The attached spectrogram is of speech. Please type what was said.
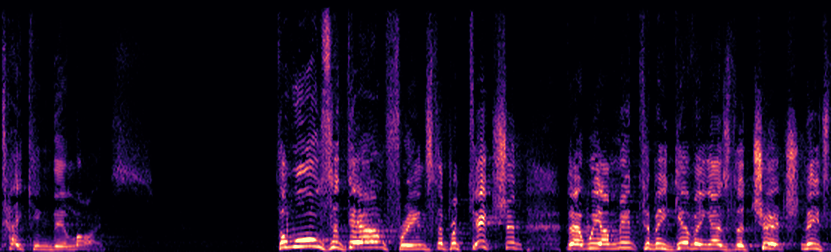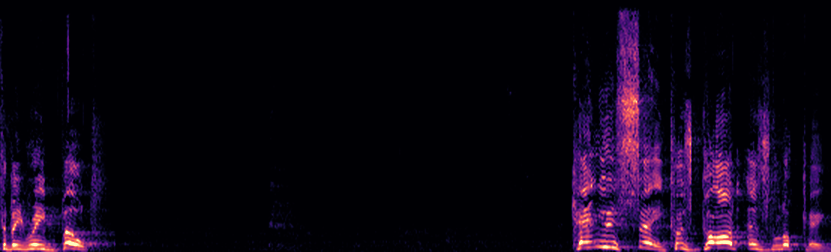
taking their lives? The walls are down, friends. The protection that we are meant to be giving as the church needs to be rebuilt. Can you see? Because God is looking.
